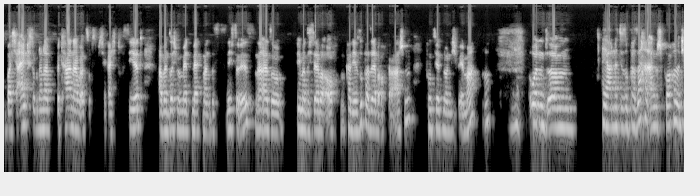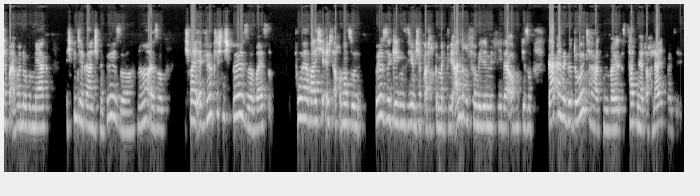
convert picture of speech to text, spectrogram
wobei ich eigentlich so getan habe, als ob es mich ja gar nicht interessiert. Aber in solchen Momenten merkt man, dass es nicht so ist. Ne? Also wie man sich selber auch, man kann ja super selber auch verarschen, funktioniert nur nicht wie immer. Ne? Und ähm, ja, und hat sie so ein paar Sachen angesprochen und ich habe einfach nur gemerkt, ich bin ja gar nicht mehr böse. Ne? Also ich war ja wirklich nicht böse, weil es, vorher war ich ja echt auch immer so böse gegen sie und ich habe einfach gemerkt, wie andere Familienmitglieder auch mit ihr so gar keine Geduld hatten, weil es tat mir halt auch leid, weil sie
